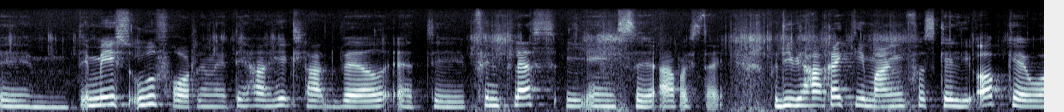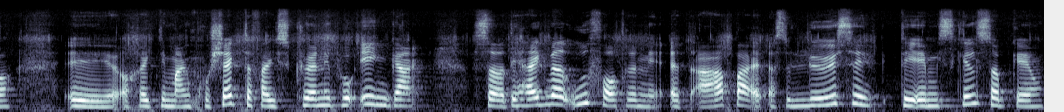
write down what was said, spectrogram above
Øhm, det mest udfordrende, det har helt klart været at øh, finde plads i ens øh, arbejdsdag. Fordi vi har rigtig mange forskellige opgaver øh, og rigtig mange projekter faktisk kørende på én gang. Så det har ikke været udfordrende at arbejde, altså løse DM skills opgaven,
